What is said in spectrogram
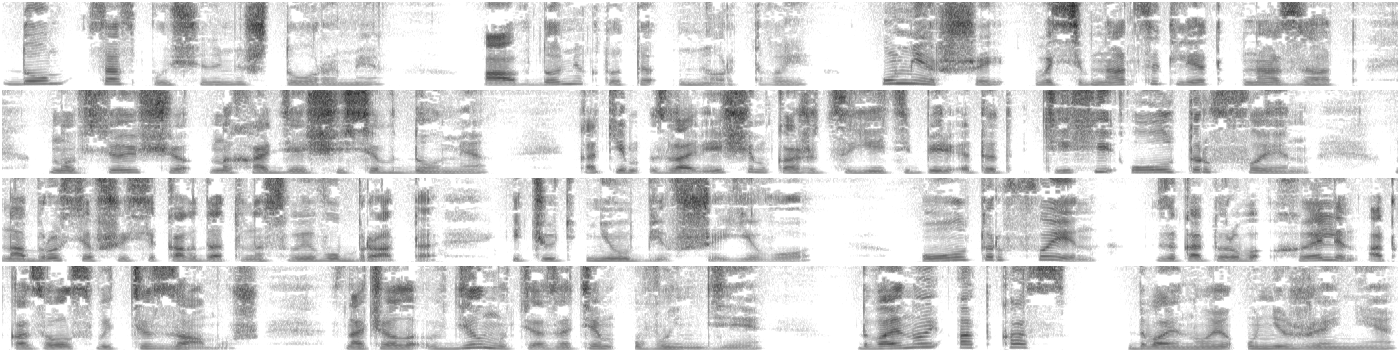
Дом со спущенными шторами. А в доме кто-то мертвый. Умерший 18 лет назад, но все еще находящийся в доме. Каким зловещим кажется ей теперь этот тихий Уолтер Фейн, набросившийся когда-то на своего брата и чуть не убивший его. Уолтер Фейн, за которого Хелен отказалась выйти замуж. Сначала в Дилмуте, а затем в Индии. Двойной отказ, двойное унижение.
